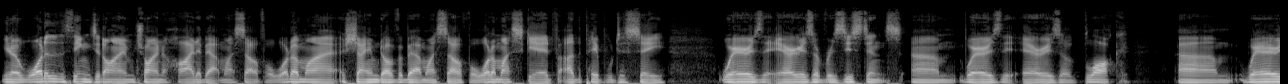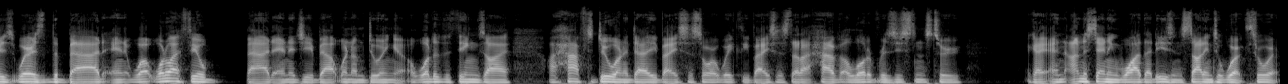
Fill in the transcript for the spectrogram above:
you know, what are the things that I am trying to hide about myself, or what am I ashamed of about myself, or what am I scared for other people to see? Where is the areas of resistance? Um, where is the areas of block? Um, where is where is the bad and what what do I feel bad energy about when I'm doing it, or what are the things I I have to do on a daily basis or a weekly basis that I have a lot of resistance to. Okay, and understanding why that is and starting to work through it.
